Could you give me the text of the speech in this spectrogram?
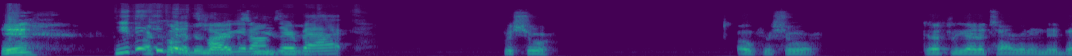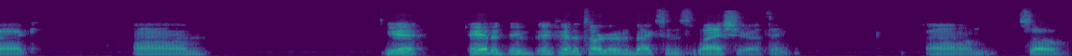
Yeah, Do you think I he put a called it last target on their back? for sure. Oh, for sure. Definitely got a target on their back. Um, yeah, they had a they've, they've had a target on the back since last year, I think. Um, so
